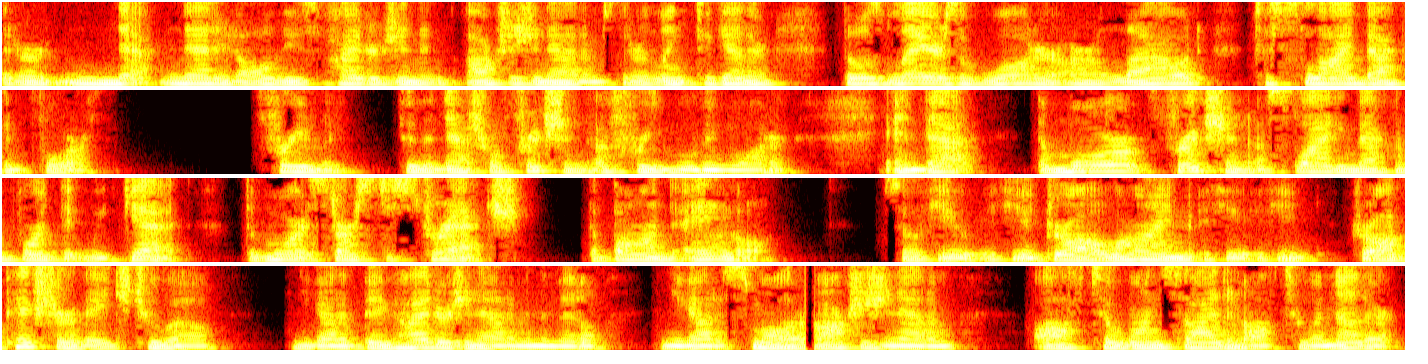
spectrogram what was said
that are net, netted, all these hydrogen and oxygen atoms that are linked together. Those layers of water are allowed to slide back and forth freely through the natural friction of free moving water. And that, the more friction of sliding back and forth that we get, the more it starts to stretch the bond angle. So if you, if you draw a line, if you, if you draw a picture of H2O, and you got a big hydrogen atom in the middle, and you got a smaller oxygen atom off to one side and off to another,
